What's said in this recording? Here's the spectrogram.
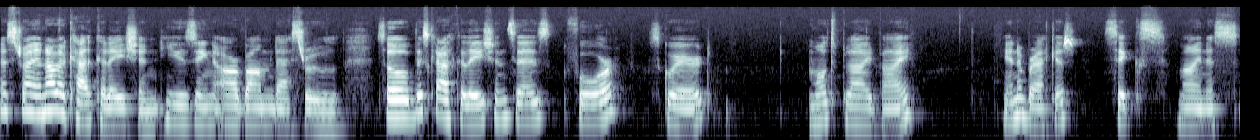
Let's try another calculation using our BOMDAS rule. So this calculation says 4 squared multiplied by, in a bracket, 6 minus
